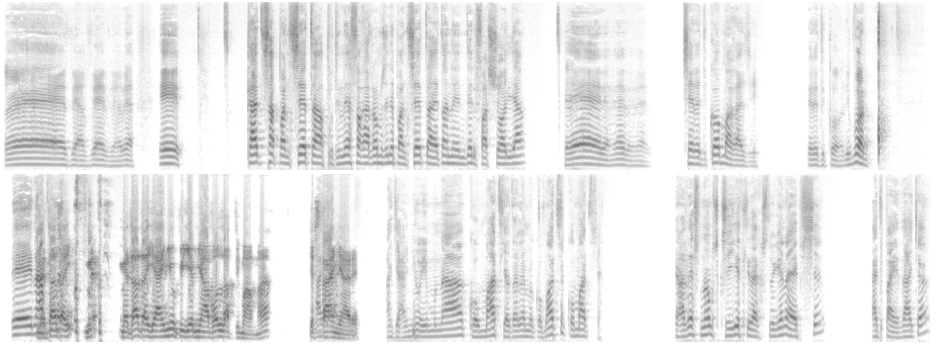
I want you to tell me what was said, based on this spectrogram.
Ε, βέβαια, βέβαια, βέβαια. Ε, κάτι σαν πανσέτα που την έφαγα, νόμιζα είναι πανσέτα, ήταν εν τέλει φασόλια. Ε, βέβαια, βέβαια, βέβαια. Εξαιρετικό μαγαζί. Εξαιρετικό. Λοιπόν, ε, να Μετά πούμε... τα, με- μετά τα Γιάννιου πήγε μια βόλτα από τη μαμά και στάνιαρε. Αγιανιού ήμουνα κομμάτια, όταν λέμε κομμάτια, κομμάτια. Και αδέσπονα όμως εξηγήθηκε τα Χριστούγεννα, έψησε κάτι παϊδάκια,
